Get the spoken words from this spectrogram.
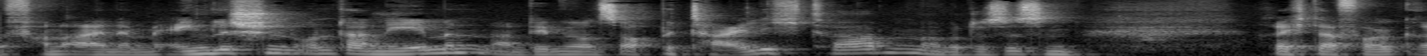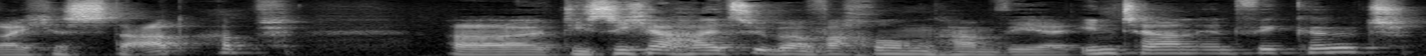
von einem englischen Unternehmen, an dem wir uns auch beteiligt haben. Aber das ist ein recht erfolgreiches Start-up. Äh, die Sicherheitsüberwachung haben wir intern entwickelt.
